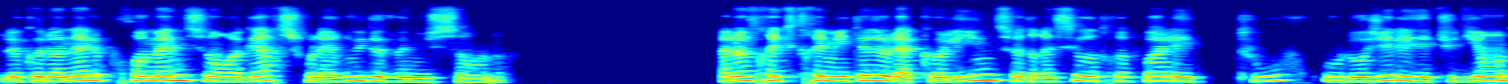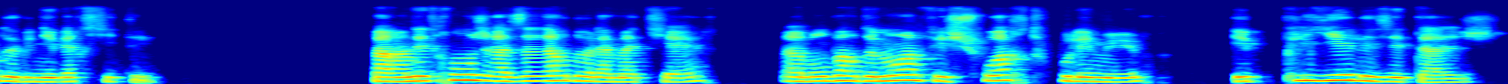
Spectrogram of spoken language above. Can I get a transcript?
le colonel promène son regard sur les rues devenues cendres. À l'autre extrémité de la colline se dressaient autrefois les tours où logeaient les étudiants de l'université. Par un étrange hasard de la matière, un bombardement a fait choir tous les murs et plié les étages.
